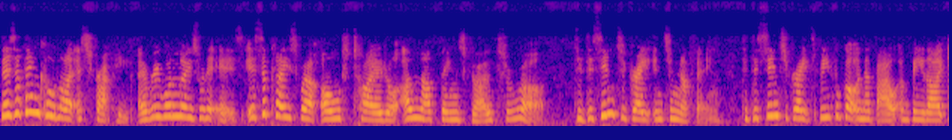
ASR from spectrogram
There's a thing called like a scrap heap. Everyone knows what it is. It's a place where old, tired, or unloved things go to rot, to disintegrate into nothing, to disintegrate, to be forgotten about, and be like,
